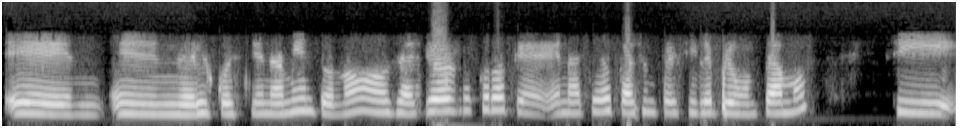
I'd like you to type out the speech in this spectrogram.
en, en el cuestionamiento, ¿no? O sea, yo recuerdo que en aquella ocasión pues sí le preguntamos si,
